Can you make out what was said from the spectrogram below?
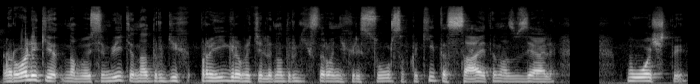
ролики, допустим, видите, на других проигрывателях, на других сторонних ресурсов, какие-то сайты нас взяли, почты,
